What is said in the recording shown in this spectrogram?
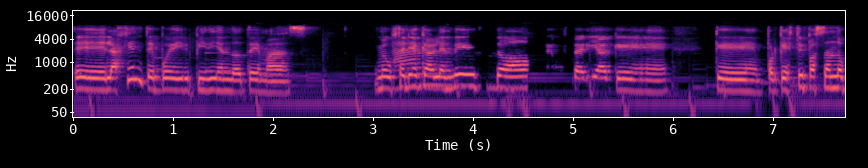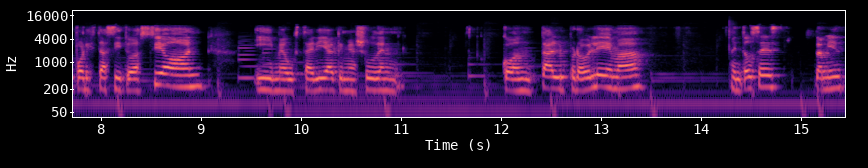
eh, la gente puede ir pidiendo temas. Me gustaría que hablen de ah. esto, me gustaría que, que, porque estoy pasando por esta situación y me gustaría que me ayuden con tal problema. Entonces también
